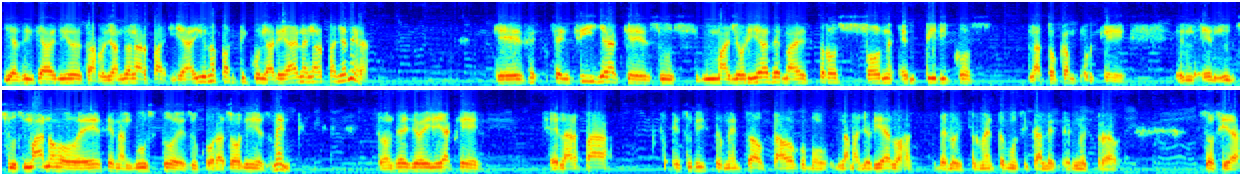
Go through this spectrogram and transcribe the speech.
y así se ha venido desarrollando el arpa y hay una particularidad en el arpa llanera que es sencilla, que sus mayorías de maestros son empíricos, la tocan porque el, sus manos obedecen al gusto de su corazón y de su mente. Entonces yo diría que el arpa es un instrumento adoptado como la mayoría de los, de los instrumentos musicales en nuestra sociedad.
